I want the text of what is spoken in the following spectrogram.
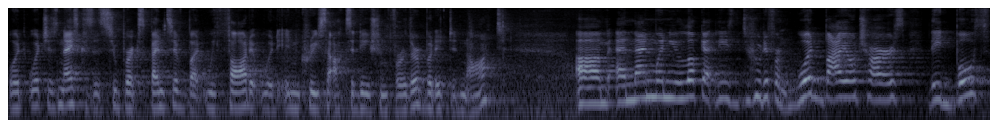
which is nice because it's super expensive, but we thought it would increase oxidation further, but it did not. Um, and then when you look at these two different wood biochars, they both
